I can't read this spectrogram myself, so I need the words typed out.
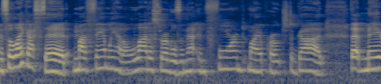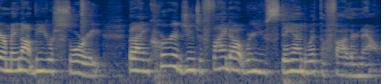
And so, like I said, my family had a lot of struggles, and that informed my approach to God. That may or may not be your story, but I encourage you to find out where you stand with the Father now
